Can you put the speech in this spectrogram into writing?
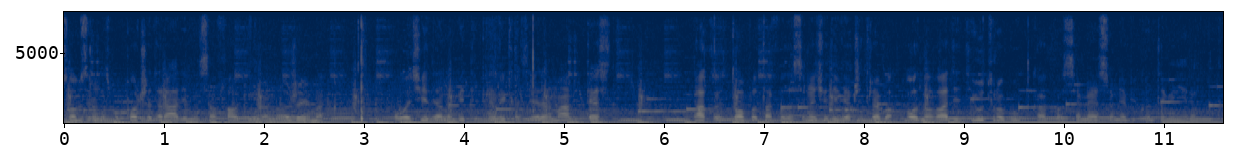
S obzirom da smo počeli da radimo sa Falconinom noževima, ovo će idealno biti prilika za jedan mali test. Jako je toplo, tako da se neće divljači treba odmah vaditi utrobu kako se meso ne bi kontaminiralo.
